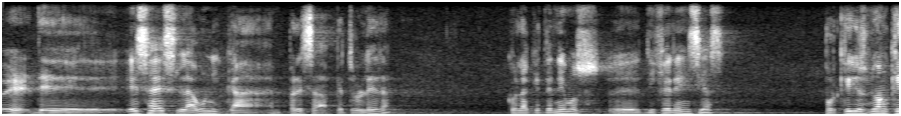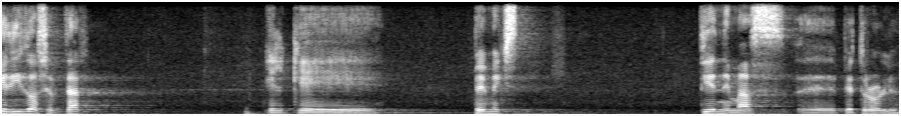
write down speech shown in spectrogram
Eh, de, esa es la única empresa petrolera con la que tenemos diferencias, porque ellos no han querido aceptar el que Pemex tiene más eh, petróleo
